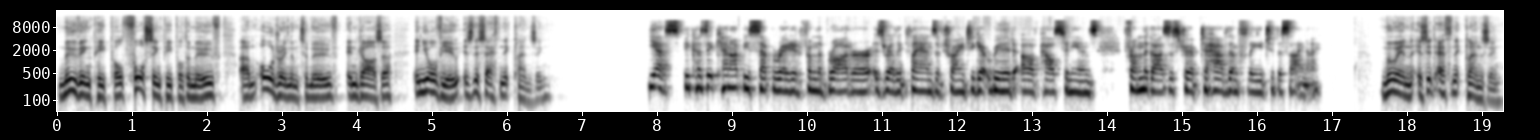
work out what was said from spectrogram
moving people, forcing people to move, um, ordering them to move in Gaza, in your view, is this ethnic cleansing? Yes, because it cannot be separated from the broader Israeli plans of trying to get rid of Palestinians from the Gaza Strip to have them flee to the Sinai. Mouin, is it ethnic cleansing?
